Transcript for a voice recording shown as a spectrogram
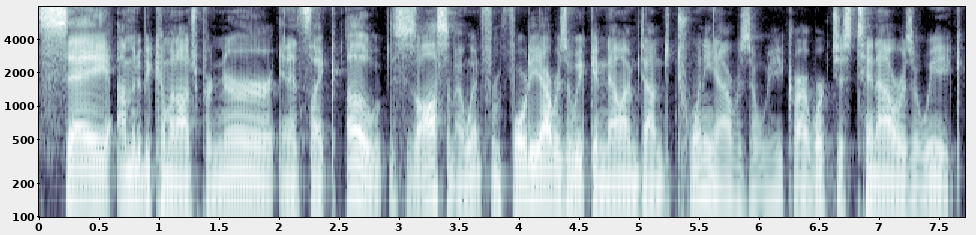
say I'm going to become an entrepreneur, and it's like, oh, this is awesome. I went from 40 hours a week, and now I'm down to 20 hours a week, or I work just 10 hours a week,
